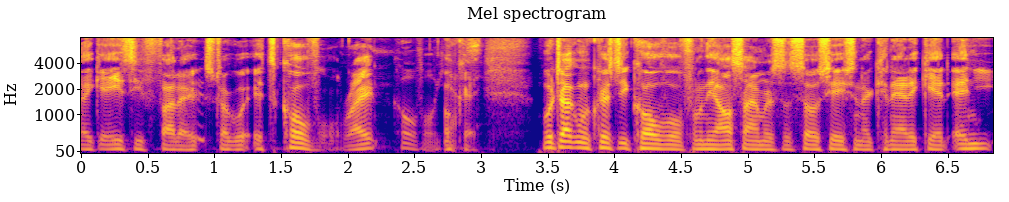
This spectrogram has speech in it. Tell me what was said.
like Fudd, I struggle with. It's Koval, right? Koval, yes. Okay. We're talking with Christy Koval from the Alzheimer's Association of Connecticut, and you,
